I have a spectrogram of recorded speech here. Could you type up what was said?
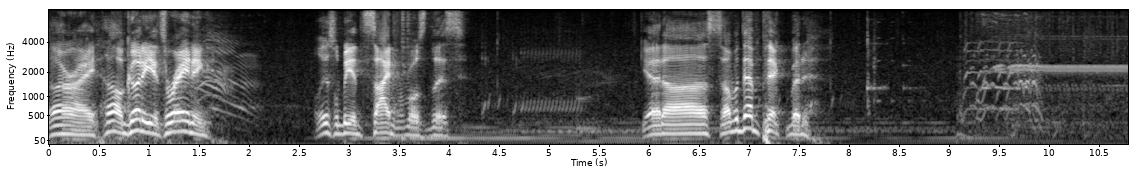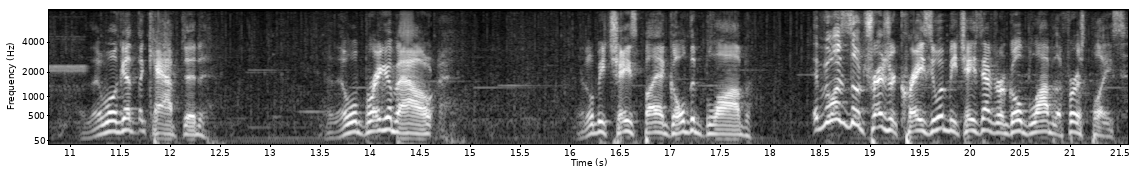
Alright. Oh, goody, it's raining. At least we'll be inside for most of this. Get, uh, some of them Pikmin. And then we'll get the captain. And then we'll bring him out. It'll be chased by a golden blob. If it wasn't so treasure crazy, it wouldn't be chased after a gold blob in the first place.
